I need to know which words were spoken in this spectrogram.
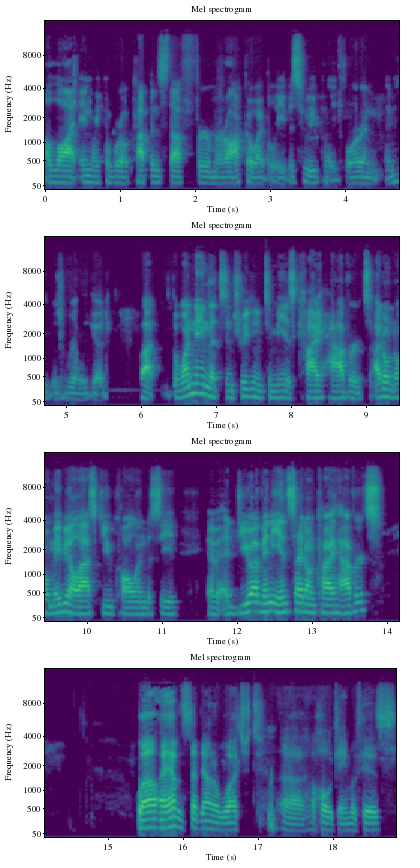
a lot in like the World Cup and stuff for Morocco, I believe, is who he played for, and and he was really good. But the one name that's intriguing to me is Kai Havertz. I don't know. Maybe I'll ask you, Colin, to see uh, do you have any insight on Kai Havertz? Well, I haven't sat down and watched uh, a whole game of his.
